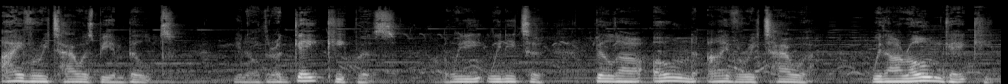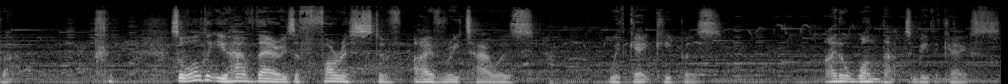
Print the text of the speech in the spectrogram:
ivory towers being built. You know, there are gatekeepers, and we we need to build our own ivory tower with our own gatekeeper. so all that you have there is a forest of ivory towers with gatekeepers. I don't want that to be the case.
